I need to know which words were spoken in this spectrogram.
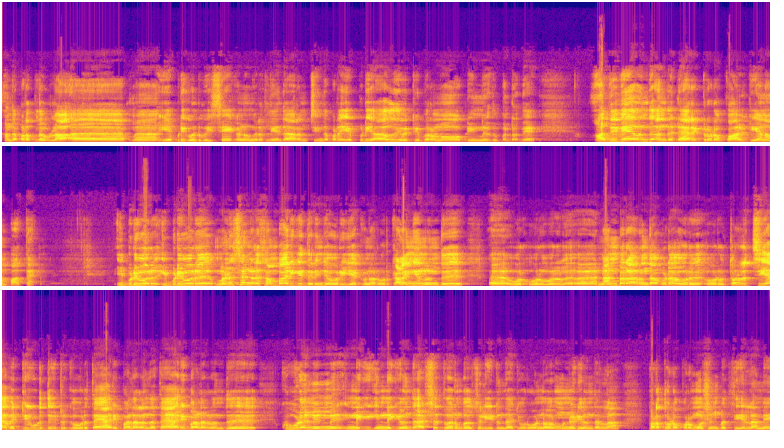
அந்த படத்தில் உள்ள எப்படி கொண்டு போய் சேர்க்கணுங்கிறதுலேருந்து ஆரம்பித்து இந்த படம் எப்படியாவது வெற்றி பெறணும் அப்படின்னு இது பண்ணுறது அதுவே வந்து அந்த டைரக்டரோட குவாலிட்டியாக நான் பார்த்தேன். இப்படி ஒரு இப்படி ஒரு மனுஷங்களை சம்பாதிக்க தெரிஞ்ச ஒரு இயக்குனர் ஒரு கலைஞன் வந்து ஒரு ஒரு ஒரு நண்பராக இருந்தால் கூட ஒரு ஒரு தொடர்ச்சியாக வெற்றி கொடுத்துக்கிட்டு இருக்க ஒரு தயாரிப்பாளர் அந்த தயாரிப்பாளர் வந்து கூட நின்று இன்னைக்கு இன்னைக்கு வந்து அர்ஷத் வரும்போது சொல்லிட்டு இருந்தாச்சு ஒரு ஒன் ஹவர் முன்னாடி வந்துடலாம் படத்தோட ப்ரொமோஷன் பற்றி எல்லாமே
